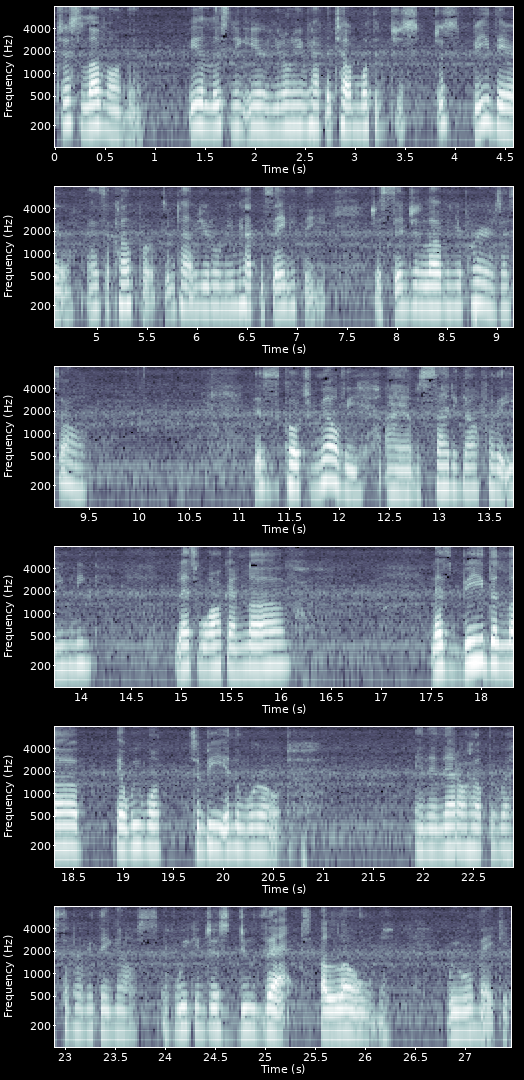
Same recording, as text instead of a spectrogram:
just love on them. Be a listening ear. You don't even have to tell them what to just just be there as a comfort. Sometimes you don't even have to say anything. Just send your love and your prayers. That's all. This is Coach Melvy. I am signing out for the evening. Let's walk in love. Let's be the love that we want to be in the world. And then that'll help the rest of everything else. If we can just do that alone, we will make it.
